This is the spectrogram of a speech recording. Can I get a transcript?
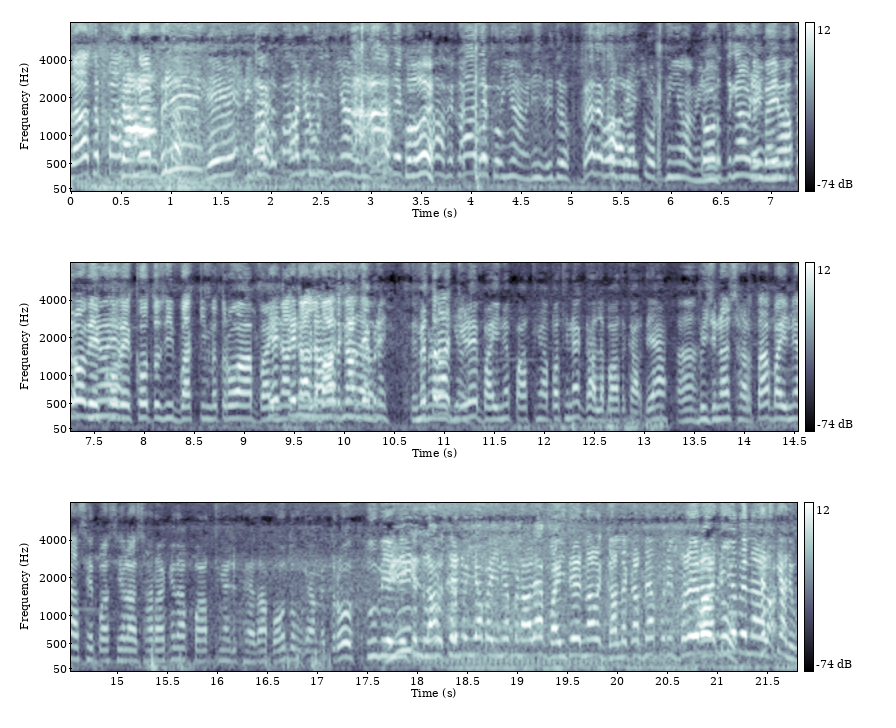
10 ਪਾਤੀਆਂ ਫ੍ਰੀ ਇਹ ਇੱਧਰ ਆ ਟੁੱਟਦੀਆਂ ਵੀ ਆਹ ਦੇਖੋ ਆ ਵੇਖੋ ਆਹ ਦੇਖੋ ਟੁੱਟਦੀਆਂ ਵੀ ਨਹੀਂ ਇਧਰੋਂ। ਬਿਲਕੁਲ ਆ ਟੁੱਟਦੀਆਂ ਵੀ ਨਹੀਂ। ਟੁੱਟਦੀਆਂ ਵੀ ਨਹੀਂ ਬਾਈ ਮਿੱਤਰੋ ਵੇਖੋ ਵੇਖੋ ਤੁਸੀਂ ਬਾਕੀ ਮਿੱਤਰੋ ਆ ਬਾਈ ਨਾਲ ਗੱਲਬਾਤ ਕਰਦੇ ਆ ਕਿਹਨੂੰ ਮਿੱਤਰਾ ਜਿਹੜੇ ਬਾਈ ਨੇ ਪਾਥੀਆਂ ਪਾਥੀ ਨਾਲ ਗੱਲਬਾਤ ਕਰਦੇ ਆ। ਬਿਜ਼ਨਸ ਛੱਡਤਾ ਬਾਈ ਨੇ ਆਸੇ-ਪਾਸੇ ਵਾਲਾ ਸਾਰਾ ਕਹਿੰਦਾ ਪਾਥੀਆਂ 'ਚ ਫਾਇਦਾ ਬਹੁਤ ਹੋ ਗਿਆ ਮਿੱਤਰੋ। ਤੂੰ ਵੇਖ ਲੈ 20 ਕਿ ਲੱਖ ਰੁਪਇਆ ਬਾਈ ਨੇ ਬਣਾ ਲਿਆ ਬਾਈ ਦੇ ਨਾਲ ਗੱਲ ਕਰਦੇ ਆ ਪੂਰੀ ਬੜੇ ਵੀਡੀਓ ਦੇ ਨਾਲ। ਖਿੱਚ ਕੇ ਆ ਜਾਓ।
